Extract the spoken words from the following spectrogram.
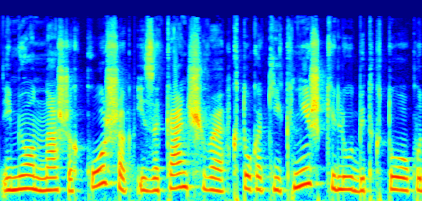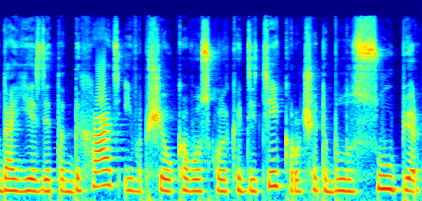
имен наших кошек и заканчивая, кто какие книжки любит, кто куда ездит отдыхать и вообще у кого сколько детей. Короче, это было супер,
